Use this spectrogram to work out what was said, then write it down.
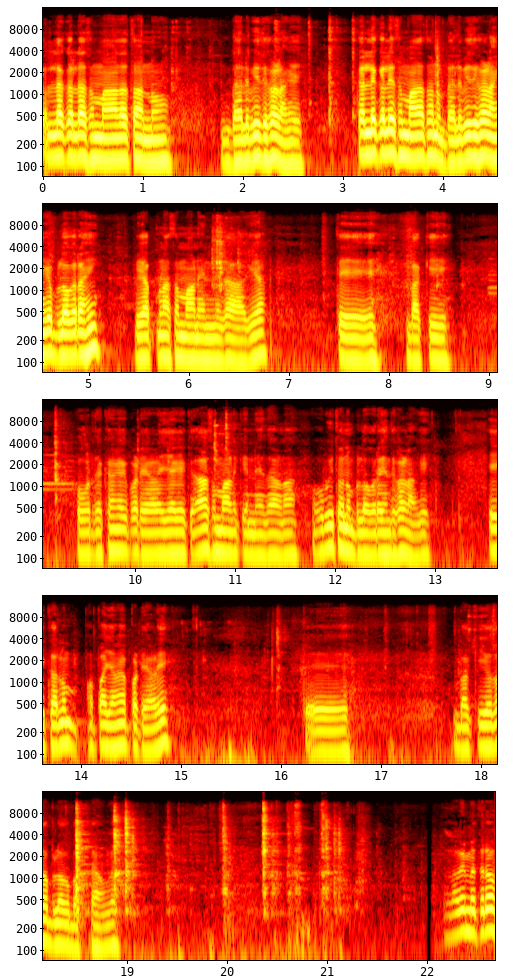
ਕੱਲਾ ਕੱਲਾ ਸਮਾਨ ਦਾ ਤੁਹਾਨੂੰ ਬਿੱਲ ਵੀ ਦਿਖਾ ਲਾਂਗੇ ਕੱਲੇ ਕੱਲੇ ਸਮਾਨ ਦਾ ਤੁਹਾਨੂੰ ਬਿੱਲ ਵੀ ਦਿਖਾ ਲਾਂਗੇ ਬਲੌਗ ਰਾਹੀਂ, ਵੀ ਆਪਣਾ ਸਮਾਨ ਇੰਨੇ ਦਾ ਆ ਗਿਆ। ਤੇ ਬਾਕੀ ਹੋਰ ਦੇਖਾਂਗੇ ਪਟਿਆਲੇ ਜਾ ਕੇ ਆਹ ਸਮਾਨ ਕਿੰਨੇ ਦਾ ਆਉਣਾ, ਉਹ ਵੀ ਤੁਹਾਨੂੰ ਬਲੌਗ ਰਾਹੀਂ ਦਿਖਾਵਾਂਗੇ ਇਹ ਕੱਲ ਨੂੰ ਆਪਾਂ ਜਾਵਾਂਗੇ ਪਟਿਆਲੇ। ਤੇ ਬਾਕੀ ਉਹਦਾ ਬਲੌਗ ਵੱਖਰਾ ਆਊਗਾ ਲਓ ਵੀ ਮਿੱਤਰੋ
